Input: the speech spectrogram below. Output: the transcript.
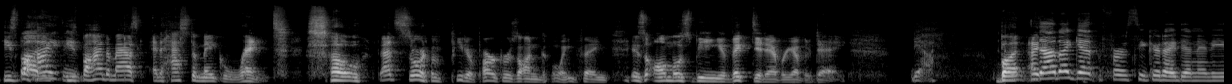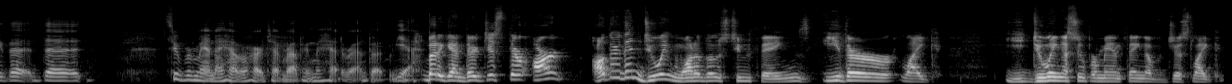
he's behind he's behind a mask and has to make rent. So that's sort of Peter Parker's ongoing thing is almost being evicted every other day. Yeah, But I, that I get for secret identity. The the Superman, I have a hard time wrapping my head around. But yeah, but again, there just there aren't other than doing one of those two things, either like doing a Superman thing of just like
